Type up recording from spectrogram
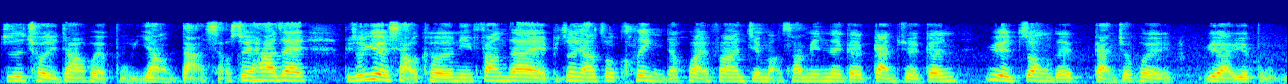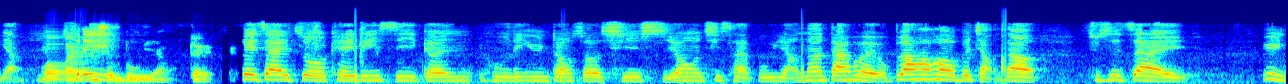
就是球体大小会有不一样大小，所以它在比如说越小颗，你放在比如说你要做 clean 的话，放在肩膀上面那个感觉跟越重的感觉会越来越不一样，完全不一样，对。所以在做 KBC 跟壶铃运动的时候，其实使用器材不一样。那待会我不知道他会不会讲到，就是在运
